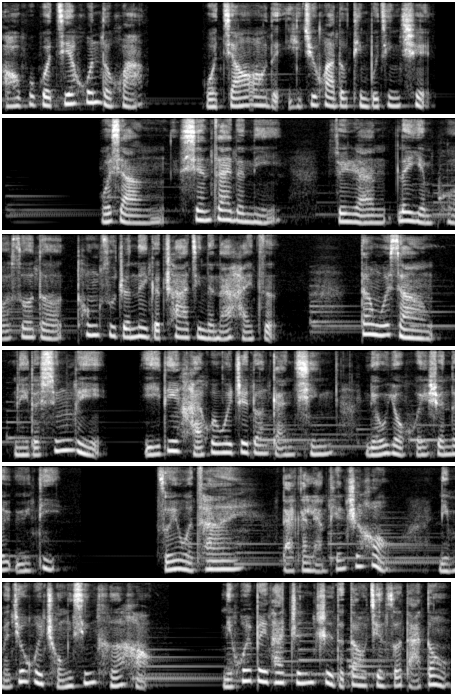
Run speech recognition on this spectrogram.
熬不过结婚的话，我骄傲的一句话都听不进去。我想现在的你，虽然泪眼婆娑的痛诉着那个差劲的男孩子，但我想你的心里。一定还会为这段感情留有回旋的余地，所以我猜，大概两天之后，你们就会重新和好。你会被他真挚的道歉所打动，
